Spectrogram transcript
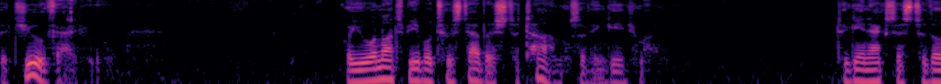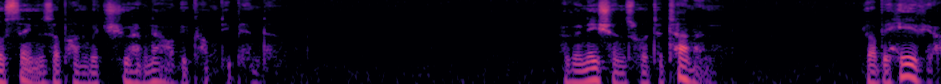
that you value. For you will not be able to establish the terms of engagement to gain access to those things upon which you have now become dependent the nations will determine your behavior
